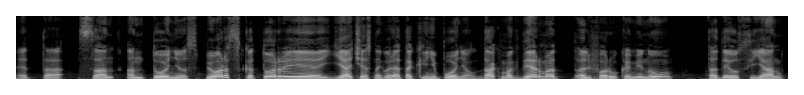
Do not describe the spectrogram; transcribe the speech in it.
это Сан-Антонио Сперс, которые я, честно говоря, так и не понял. Дак Макдермот, Альфару Камину, Тадеус Янг,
